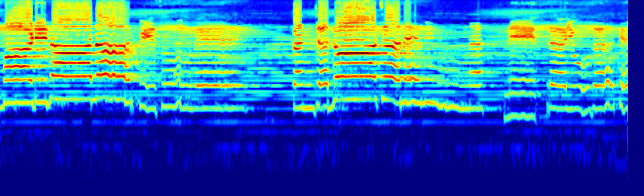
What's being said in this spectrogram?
ಮಾಡಿ ನಾನರ್ಪಿಸುವೆ ಕಂಜಲೋಚನೆ ನಿನ್ನ നേത്രയുഗകേ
